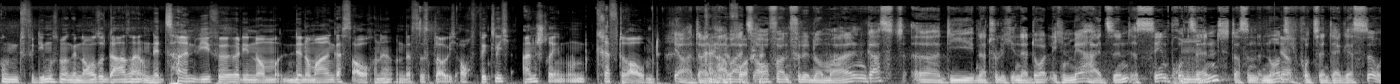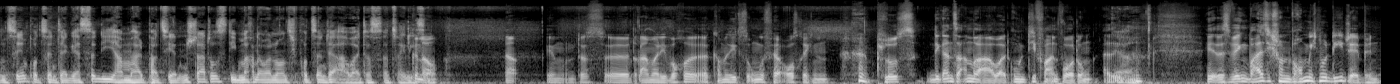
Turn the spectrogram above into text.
Und für die muss man genauso da sein und nett sein wie für die Norm den normalen Gast auch. Ne? Und das ist, glaube ich, auch wirklich anstrengend und kräfteraubend. Ja, dein. Arbeitsaufwand für den normalen Gast, äh, die natürlich in der deutlichen Mehrheit sind, ist 10 Prozent. Das sind 90 Prozent der Gäste und 10 Prozent der Gäste, die haben halt Patientenstatus, die machen aber 90 Prozent der Arbeit. Das ist tatsächlich Genau. so. Ja, eben. Und das äh, dreimal die Woche äh, kann man sich das ungefähr ausrechnen. Plus die ganze andere Arbeit und die Verantwortung. Also, Ja. ja, deswegen weiß ich schon, warum ich nur DJ bin.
